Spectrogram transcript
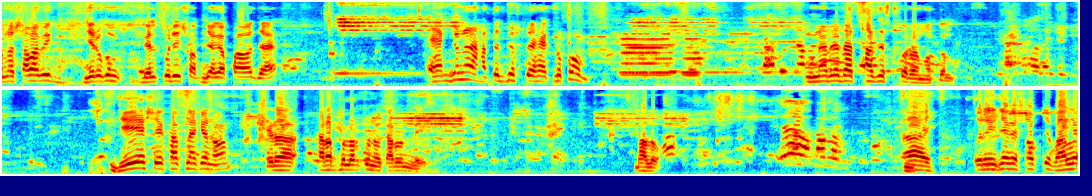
আমরা স্বাভাবিক যেরকম বেলপুরি সব জায়গায় পাওয়া যায় একজনের হাতের দোষটা একরকম ওনার এটা সাজেস্ট করার মতন। যে সে খাক না কেন এটা খারাপ বলার কোনো কারণ নেই। ভালো। তোর এই জায়গায় সবচেয়ে ভালো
